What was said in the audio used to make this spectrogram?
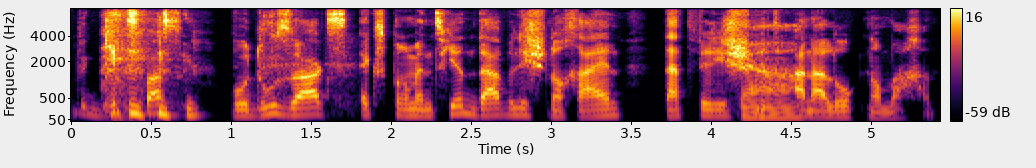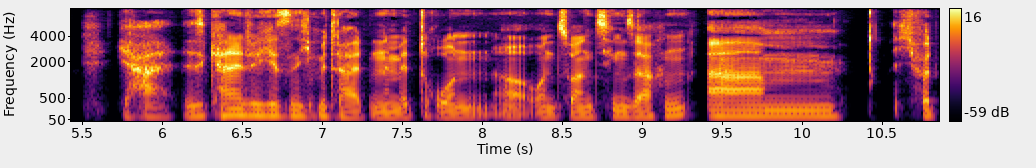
gibt's was, wo du sagst, experimentieren, da will ich noch rein, das will ich mit Ja. analog noch machen. Ja, sie kann natürlich jetzt nicht mithalten ne, mit Drohnen äh, und sonstigen Sachen. Ähm, ich würde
